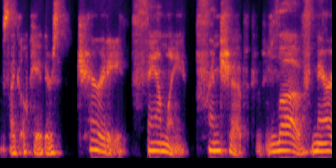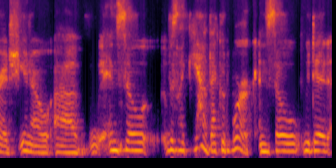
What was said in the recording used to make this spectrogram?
it's like, okay, there's charity, family, friendship, love, marriage, you know. Uh, and so it was like, yeah, that could work. And so we did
